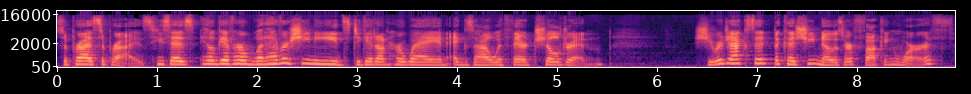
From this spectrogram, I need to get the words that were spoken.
Surprise, surprise. He says he'll give her whatever she needs to get on her way in exile with their children. She rejects it because she knows her fucking worth.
